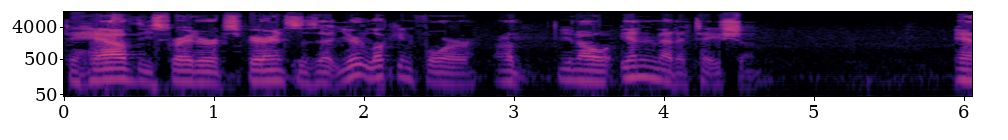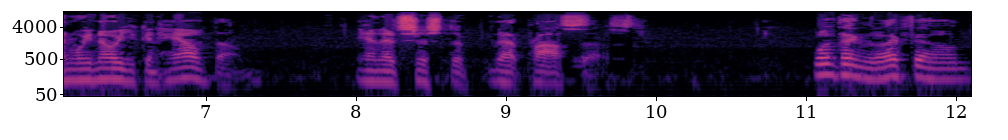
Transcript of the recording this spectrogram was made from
to have these greater experiences that you're looking for, or, you know, in meditation. And we know you can have them. And it's just a, that process. One thing that I found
